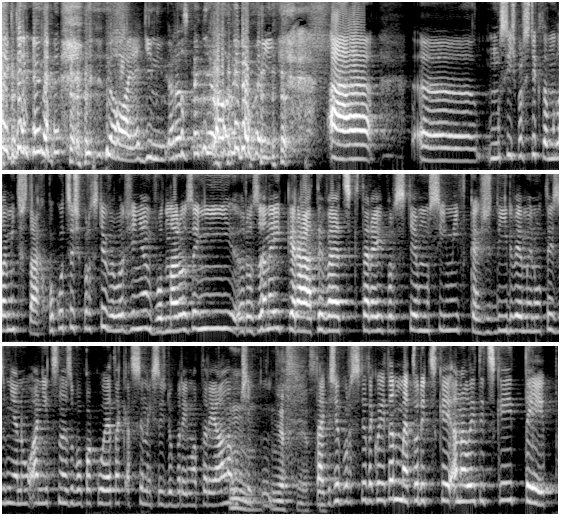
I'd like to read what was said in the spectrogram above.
někdy ne, no jediný, rozhodně velmi dobrý. A Uh, musíš prostě k tomuhle mít vztah. Pokud jsi prostě vyloženě od narození rozený kreativec, který prostě musí mít každý dvě minuty změnu a nic nezopakuje, tak asi nejsi dobrý materiál na učitní. Mm, jasně, jasně. Takže prostě takový ten metodický, analytický typ.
